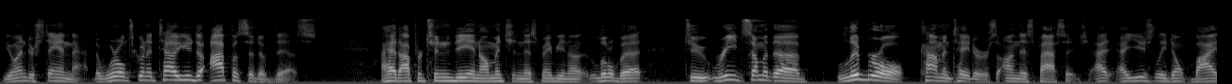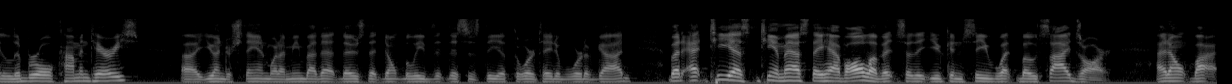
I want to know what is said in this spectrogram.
You understand that. The world's going to tell you the opposite of this. I had opportunity, and I'll mention this maybe in a little bit, to read some of the liberal commentators on this passage. I, I usually don't buy liberal commentaries uh, you understand what I mean by that? Those that don't believe that this is the authoritative Word of God. But at TS, TMS, they have all of it so that you can see what both sides are. I don't buy,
